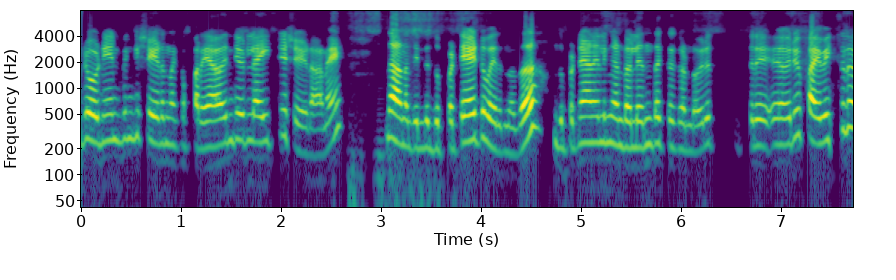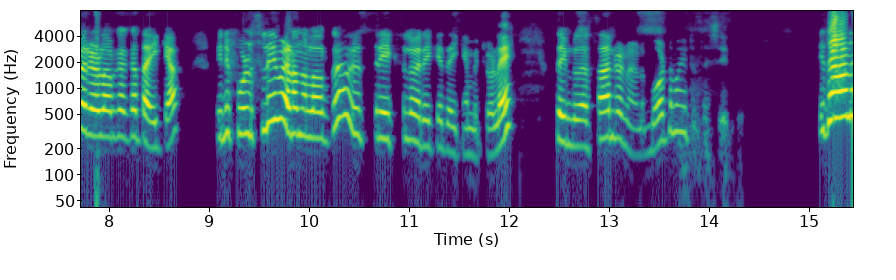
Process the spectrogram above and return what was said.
ഒരു ഒണിയൻ പിങ്ക് ഷെയ്ഡ് എന്നൊക്കെ പറയാം. അതിന്റെ ഒരു ലൈറ്റ് ഷെയ്ഡാണേ ഇതാണ് ഇതിന്റെ ദുപ്പട്ടയായിട്ട് വരുന്നത്. ദുപ്പട്ടയാണെങ്കിലും കണ്ടോ എന്തൊക്കെ കണ്ടോ? ഒരു ഒരു ഫൈവ് എക്സിൽ വരെയുള്ളവർക്കൊക്കെ തയ്ക്കാം. പിന്നെ ഫുൾ സ്ലീവ് വേണമെന്നുള്ളവർക്ക് ഒരു ത്രീ എക്സിൽ വരെയൊക്കെ തയ്ക്കാൻ പറ്റുള്ളേ. സെയിം കളർ സാൻഡോൺ ആണ്. ബോട്ടമായിട്ട് ശരി ഇതാണ്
